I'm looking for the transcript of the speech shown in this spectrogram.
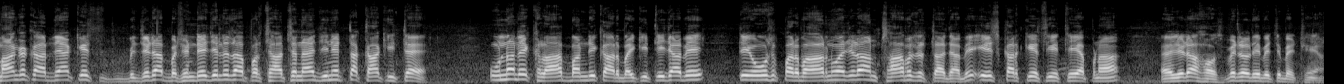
ਮੰਗ ਕਰਦੇ ਹਾਂ ਕਿ ਜਿਹੜਾ ਬਠਿੰਡੇ ਜ਼ਿਲ੍ਹੇ ਦਾ ਪ੍ਰਸ਼ਾਸਨ ਹੈ ਜਿਹਨੇ ਧੱਕਾ ਕੀਤਾ ਹੈ ਉਹਨਾਂ ਦੇ ਖਿਲਾਫ ਬਣਦੀ ਕਾਰਵਾਈ ਕੀਤੀ ਜਾਵੇ ਤੇ ਉਸ ਪਰਿਵਾਰ ਨੂੰ ਜਿਹੜਾ ਇਨਸਾਫ ਦਿੱਤਾ ਜਾਵੇ। ਇਸ ਕਰਕੇ ਅਸੀਂ ਇੱਥੇ ਆਪਣਾ ਜਿਹੜਾ ਹਸਪੀਟਲ ਦੇ ਵਿੱਚ ਬੈਠੇ ਹਾਂ।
